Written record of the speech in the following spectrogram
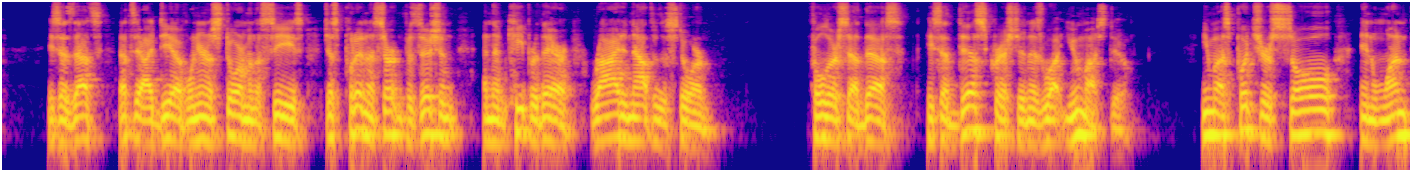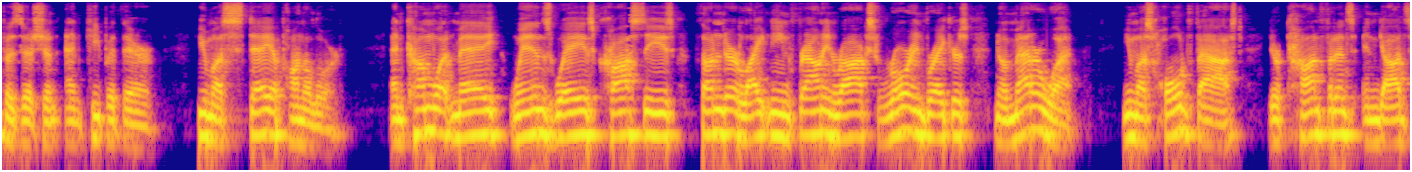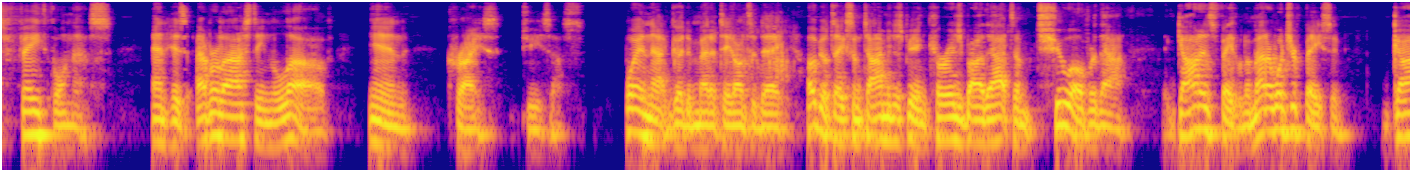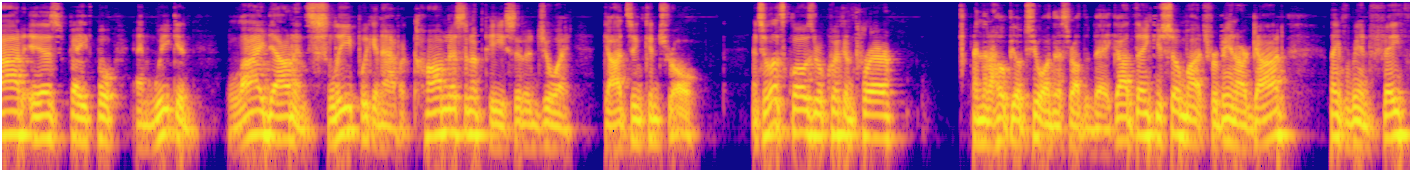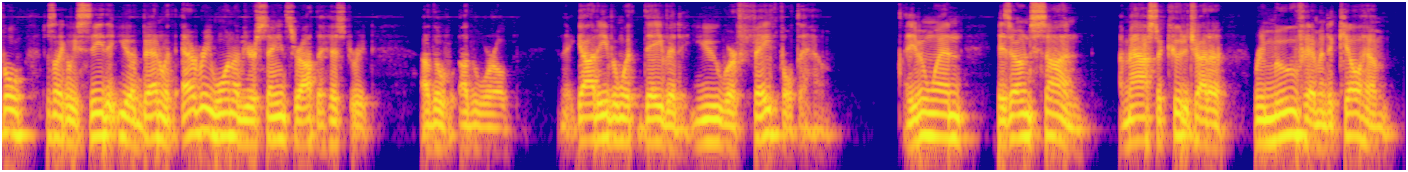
He says that's that's the idea of when you're in a storm on the seas, just put it in a certain position and then keep her there, riding out through the storm. Fuller said this. He said, This, Christian, is what you must do. You must put your soul in one position and keep it there. You must stay upon the Lord. And come what may, winds, waves, cross seas, thunder, lightning, frowning rocks, roaring breakers, no matter what, you must hold fast your confidence in God's faithfulness and his everlasting love in Christ Jesus. Boy, isn't that good to meditate on today? Hope you'll take some time and just be encouraged by that, to chew over that. God is faithful, no matter what you're facing. God is faithful, and we can lie down and sleep. We can have a calmness and a peace and a joy. God's in control. And so let's close real quick in prayer, and then I hope you'll chew on this throughout the day. God, thank you so much for being our God. Thank you for being faithful, just like we see that you have been with every one of your saints throughout the history of the, of the world. And that God, even with David, you were faithful to him. Even when his own son amassed a coup to try to remove him and to kill him,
